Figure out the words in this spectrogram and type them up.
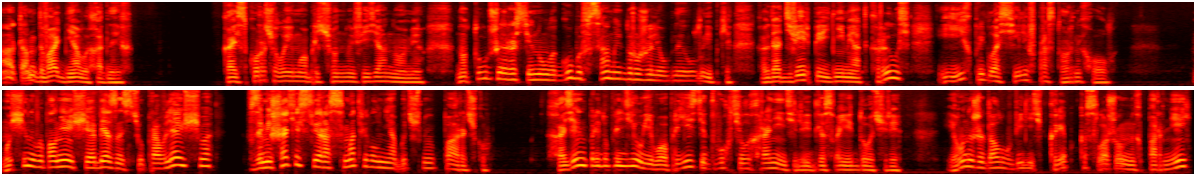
а там два дня выходных. Кай скорчила ему обреченную физиономию, но тут же растянула губы в самой дружелюбной улыбке, когда дверь перед ними открылась, и их пригласили в просторный холл. Мужчина, выполняющий обязанности управляющего, в замешательстве рассматривал необычную парочку. Хозяин предупредил его о приезде двух телохранителей для своей дочери — и он ожидал увидеть крепко сложенных парней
